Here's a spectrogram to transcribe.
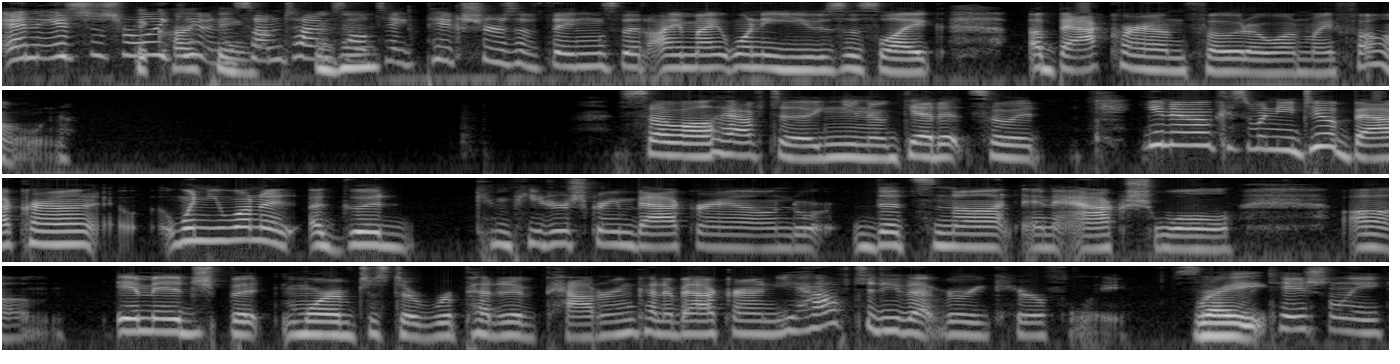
And it's just really cute. And sometimes I'll take pictures of things that I might want to use as like a background photo on my phone. So I'll have to, you know, get it so it, you know, because when you do a background, when you want a, a good computer screen background or that's not an actual, um, image, but more of just a repetitive pattern kind of background, you have to do that very carefully. So Right. Occasionally,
